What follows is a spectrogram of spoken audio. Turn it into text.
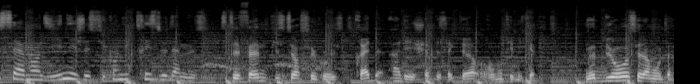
c'est Amandine et je suis conductrice de dameuse. Stéphane, pisteur secouriste. Fred, un des chefs de secteur remontée mécanique. Notre bureau, c'est la montagne.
